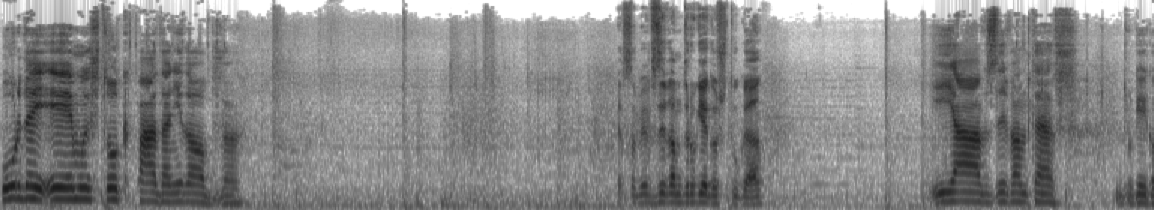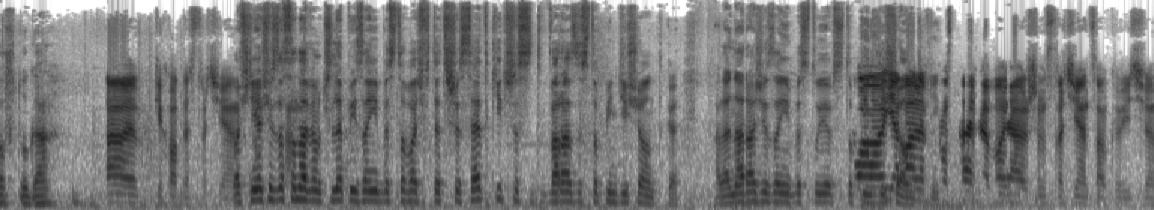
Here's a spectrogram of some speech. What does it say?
Kurde, y, mój sztuk pada, niedobrze. Ja sobie wzywam drugiego sztuga. I ja wzywam też drugiego sztuga. Całe piechotę straciłem. Właśnie ja się zastanawiam, czy lepiej zainwestować w te 300, czy z dwa razy 150. Ale na razie zainwestuję w O, 150. ja walę w tą strefę, bo ja już ją straciłem całkowicie.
